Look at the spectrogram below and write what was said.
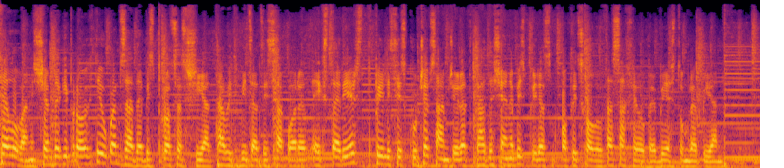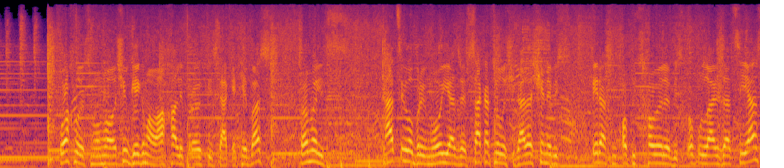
ხელოვანის შემდეგი პროექტი უკვე მზადების პროცესშია. დავით ბიძაძის საყვარელ ექსტერიერს თბილისის ქუჩებს ამჯერად გადაშენების პირას მყოფი ცხოველთა სახეობები ესტუმრებიან. უახლოეს მომავალში გეგმავ ახალი პროექტის გაკეთებას, რომელიც ნაწილობრივ მოიაზრებს საქართველოსი გადაშენების პირას მყოფი ცხოველების პოპულარიზაციას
